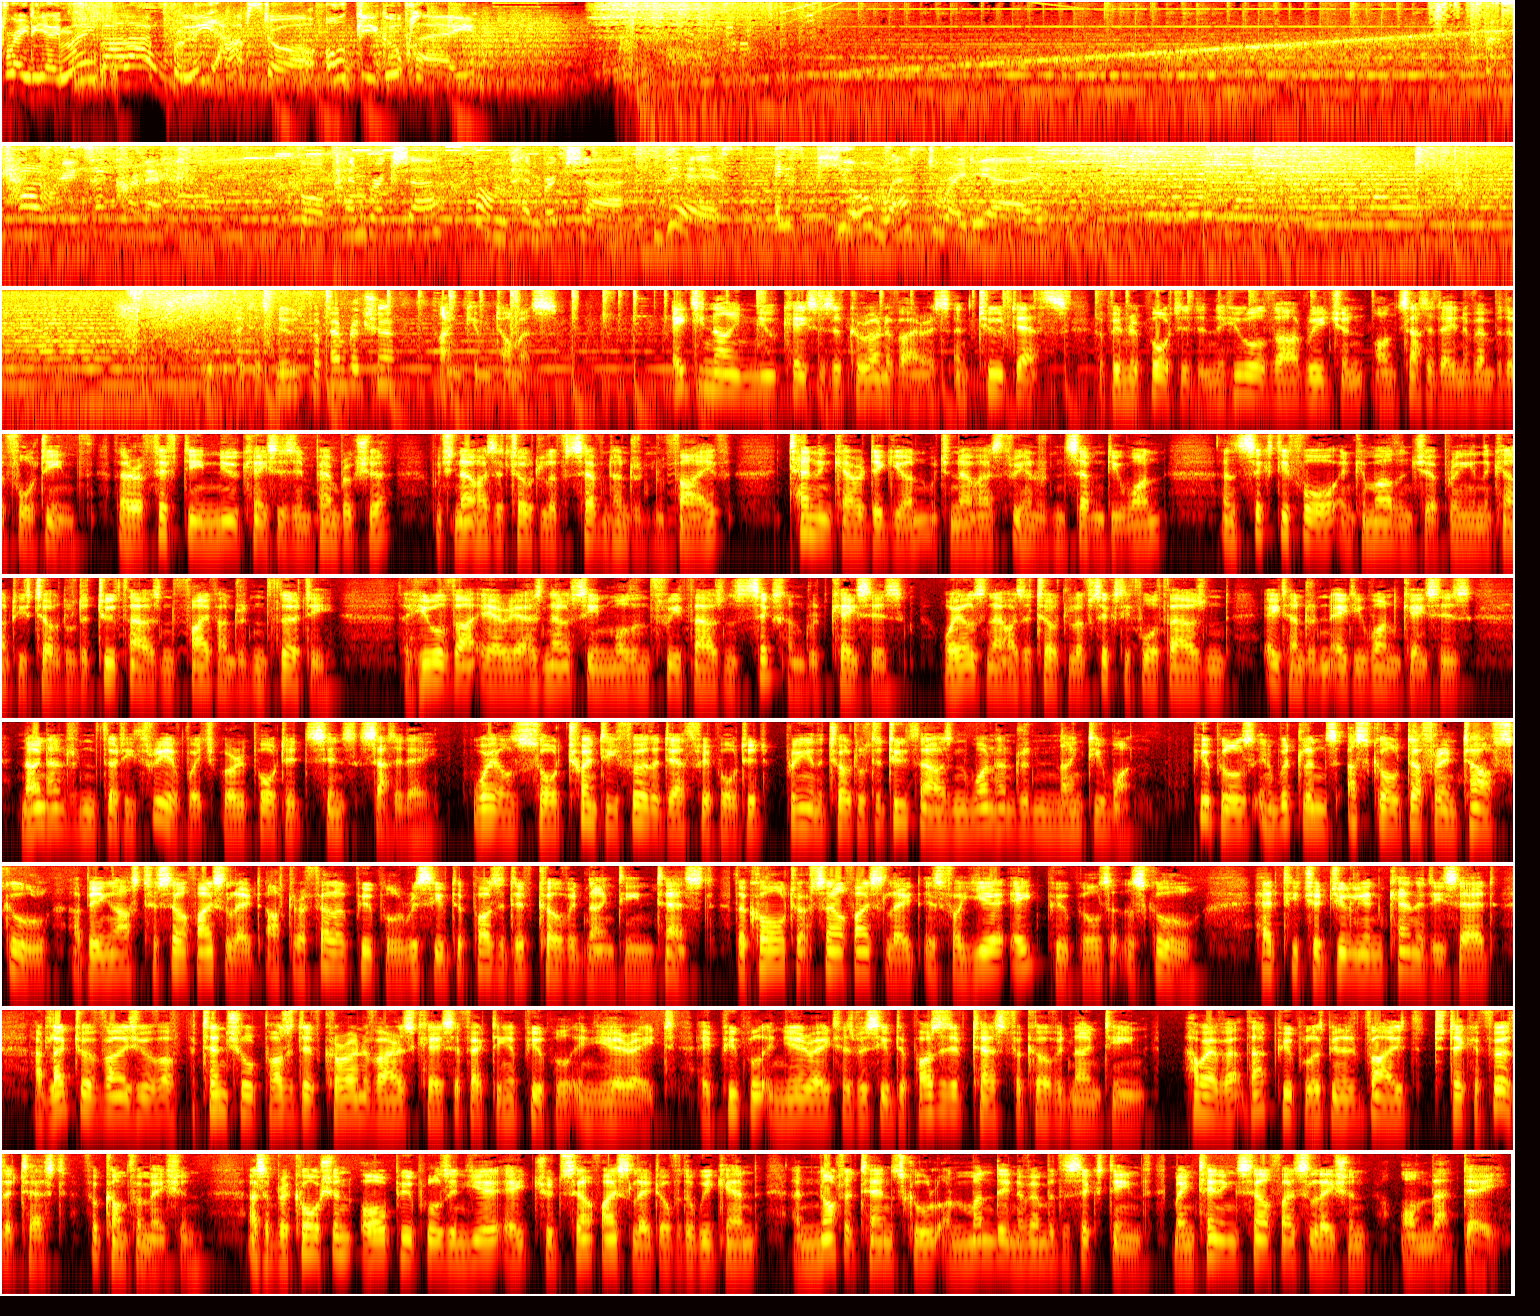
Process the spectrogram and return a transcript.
West Radio mobile app from the App Store or Google Play. From Carew to Crinock. For Pembrokeshire, from Pembrokeshire, this is Pure West Radio. With the latest news for Pembrokeshire, I'm Kim Thomas. 89 new cases of coronavirus and two deaths have been reported in the Dda region on Saturday, November the 14th. There are 15 new cases in Pembrokeshire, which now has a total of 705, 10 in Ceredigion, which now has 371, and 64 in Carmarthenshire, bringing the county's total to 2,530. The Dda area has now seen more than 3,600 cases. Wales now has a total of 64,881 cases, 933 of which were reported since Saturday. Wales saw 20 further deaths reported, bringing the total to 2,191. Pupils in Whitland's Ysgol Dyffryn Taff School are being asked to self-isolate after a fellow pupil received a positive COVID-19 test. The call to self-isolate is for Year 8 pupils at the school. Head teacher Julian Kennedy said, I'd like to advise you of a potential positive coronavirus case affecting a pupil in Year 8. A pupil in Year 8 has received a positive test for COVID-19. However, that pupil has been advised to take a further test for confirmation. As a precaution, all pupils in Year 8 should self isolate over the weekend and not attend school on Monday, November the 16th, maintaining self isolation on that day.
